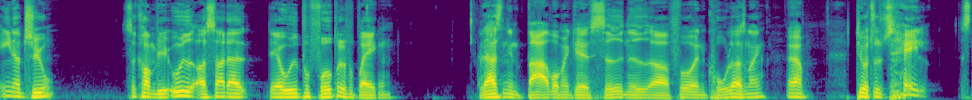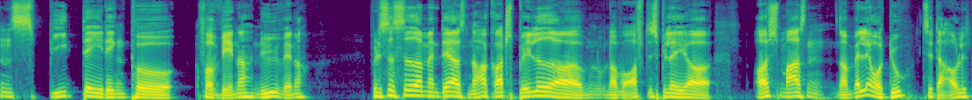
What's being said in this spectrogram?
21, så kom vi ud, og så er der derude på fodboldfabrikken, der er sådan en bar, hvor man kan sidde ned og få en cola og sådan noget, ikke? Ja. Det var totalt sådan speed dating på, for venner, nye venner. Fordi så sidder man der og sådan, nå, godt spillet, og nå, hvor ofte spiller I, og også meget sådan, nå, hvad laver du til dagligt?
